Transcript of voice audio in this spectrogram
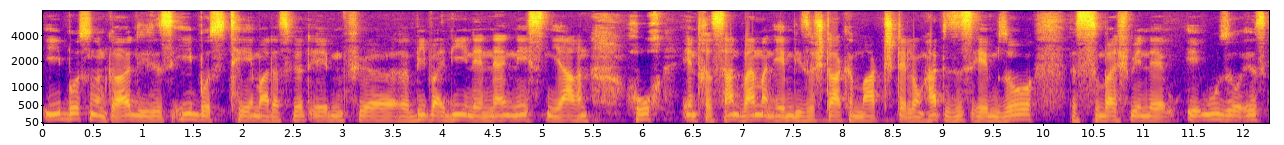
E-Bussen und gerade dieses E-Bus-Thema, das wird eben für äh, BYD in den nächsten Jahren hoch interessant, weil man eben diese starke Marktstellung hat. Es ist eben so, dass es zum Beispiel in der EU so ist,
